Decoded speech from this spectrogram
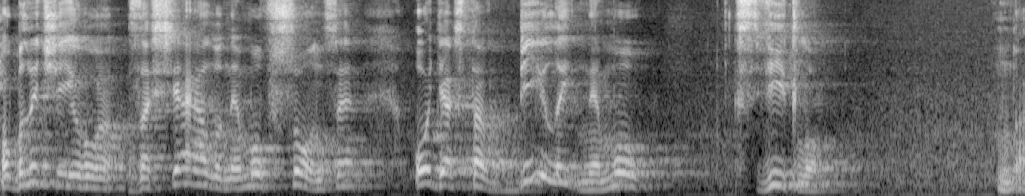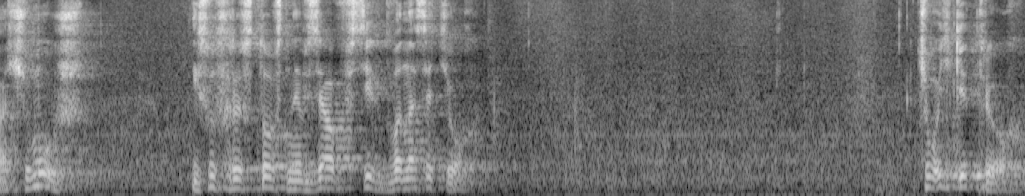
обличчя його засяяло, немов сонце, одяг став білий, немов світло. Ну а чому ж Ісус Христос не взяв всіх дванадцятьох? Чому тільки трьох?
